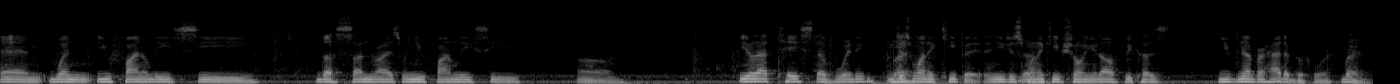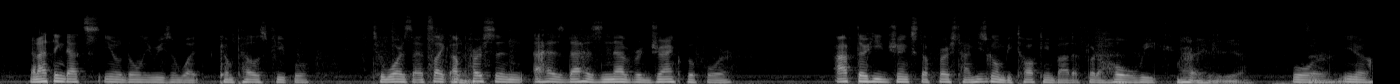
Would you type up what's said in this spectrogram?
And when you finally see the sunrise, when you finally see, um, you know, that taste of winning, you just want to keep it and you just Yeah. want to keep showing it off because you've never had it before. Right. And I think that's you know the only reason what compels people towards that. It's like a person that has that has never drank before. After he drinks the first time, he's gonna be talking about it for the whole week. Right. Yeah. Or So- you know,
